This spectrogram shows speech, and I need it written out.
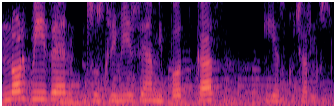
No olviden suscribirse a mi podcast y escucharlos.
